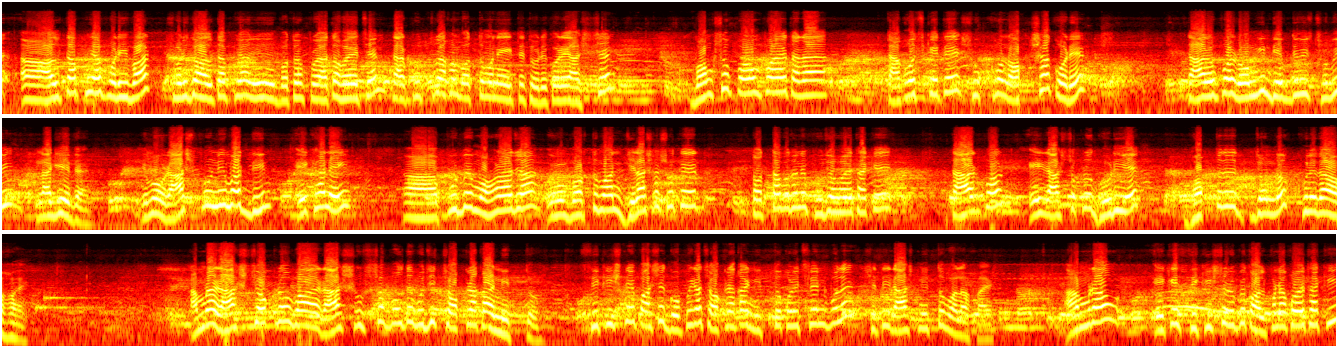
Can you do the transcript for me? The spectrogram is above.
আলতাফিয়া পরিবার। শরীদ আলতাফিয়া বর্তমানে প্রয়াত হয়েছেন। তার পুত্র এখন বর্তমানে এতে তৈরি করে আসছেন। বংশ পরম্পরায় তারা কাগজ কেটে সূক্ষ্ম নকশা করে তার উপর রঙিন দেবদেবীর ছবি লাগিয়ে দেন। এবং রাস পূর্ণিমার দিন এখানেই পূর্বে মহারাজা এবং বর্তমান জেলা শাসকের তত্ত্বাবধানে পুজো হয়ে থাকে। তারপর এই রাসচক্র ঘুরিয়ে ভক্তদের জন্য খুলে দেওয়া হয়। আমরা রাসচক্র বা রাস উৎসব বলতে বুঝি চক্রাকার নৃত্য। শ্রীকৃষ্ণের পাশে গোপীরা চক্রাকার নৃত্য করেছিলেন বলে সেটি রাস নৃত্য বলা হয়। আমরাও একে শ্রীকৃষ্ণ রূপে কল্পনা করে থাকি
